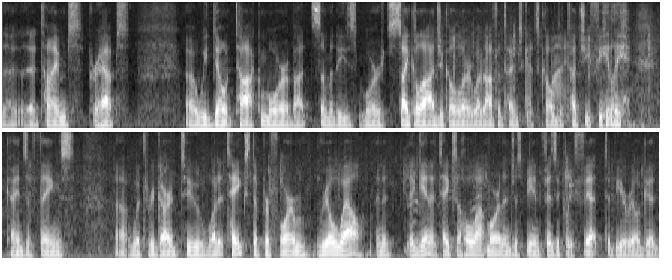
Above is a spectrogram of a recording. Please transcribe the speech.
that at times perhaps uh, we don't talk more about some of these more psychological or what oftentimes gets called the touchy-feely kinds of things uh, with regard to what it takes to perform real well. And it, again, it takes a whole lot more than just being physically fit to be a real good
